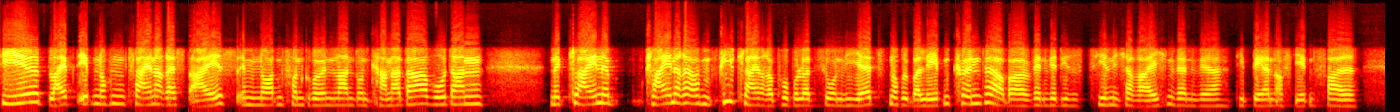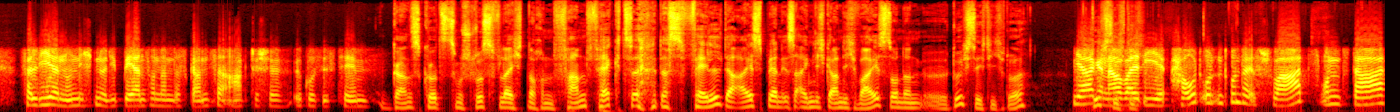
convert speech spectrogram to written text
Ziel bleibt eben noch ein kleiner Rest Eis im Norden von Grönland und Kanada, wo dann eine kleine kleinere, viel kleinere Population wie jetzt noch überleben könnte. Aber wenn wir dieses Ziel nicht erreichen, werden wir die Bären auf jeden Fall verlieren und nicht nur die Bären, sondern das ganze arktische Ökosystem. Ganz kurz zum Schluss vielleicht noch ein Fun Fact. Das Fell der Eisbären ist eigentlich gar nicht weiß, sondern äh, durchsichtig, oder? Ja, genau, weil die Haut unten drunter ist schwarz und da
